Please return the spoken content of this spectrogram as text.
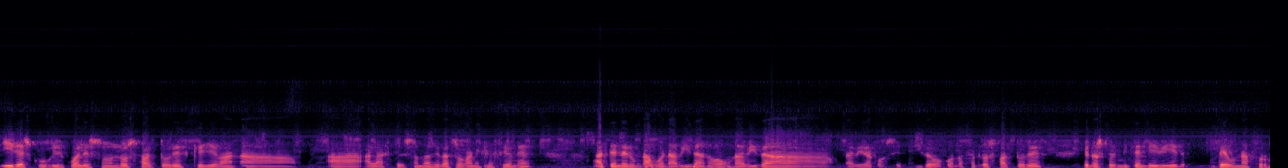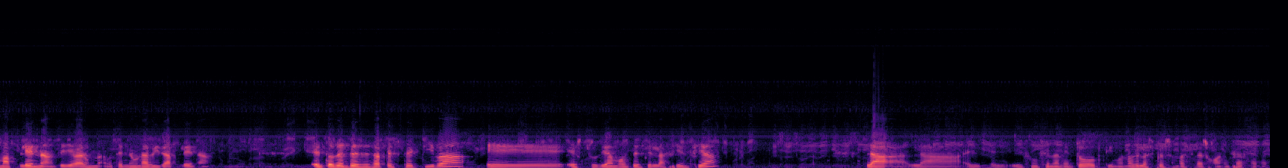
y descubrir cuáles son los factores que llevan a, a- a las personas y las organizaciones a tener una buena vida, ¿no? Una vida, una vida con sentido, conocer los factores que nos permiten vivir de una forma plena, de llevar una- tener una vida plena. Entonces, desde esa perspectiva, eh, estudiamos desde la ciencia la- la- el, el- funcionamiento óptimo ¿no? de las personas y las organizaciones.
